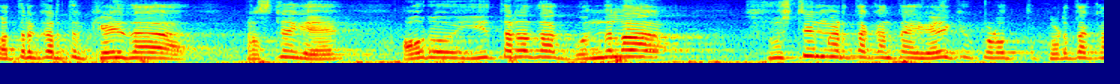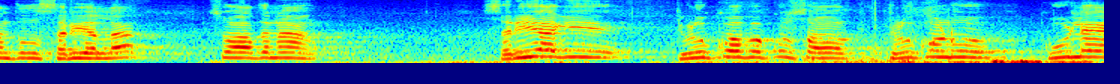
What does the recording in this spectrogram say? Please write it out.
ಪತ್ರಕರ್ತರು ಕೇಳಿದ ಪ್ರಶ್ನೆಗೆ, ಅವರು ಈ ಥರದ ಗೊಂದಲ ಸೃಷ್ಟಿ ಮಾಡ್ತಕ್ಕಂಥ ಹೇಳಿಕೆ ಕೊಡ, ಕೊಡ್ತಕ್ಕಂಥದ್ದು ಸರಿಯಲ್ಲ. ಸೊ ಅದನ್ನು ಸರಿಯಾಗಿ ತಿಳ್ಕೋಬೇಕು ಸ, ತಿಳ್ಕೊಂಡು ಕೂಡಲೇ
